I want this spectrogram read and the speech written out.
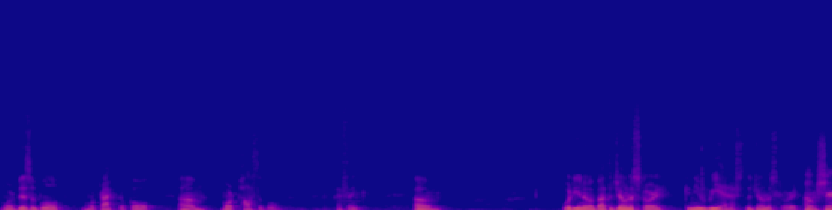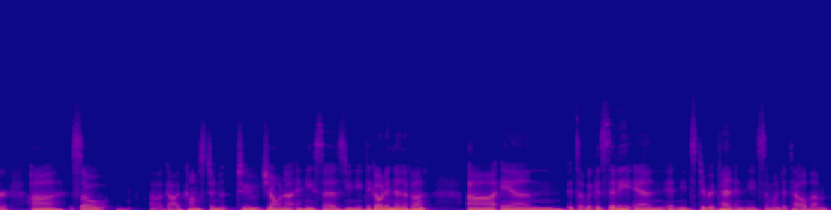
more visible, more practical, um, more possible, I think. Um, what do you know about the Jonah story? Can you rehash the Jonah story? Oh, us? sure. Uh, so uh, God comes to, to Jonah and he says, You need to go to Nineveh. Uh, and it's a wicked city and it needs to repent and it needs someone to tell them.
